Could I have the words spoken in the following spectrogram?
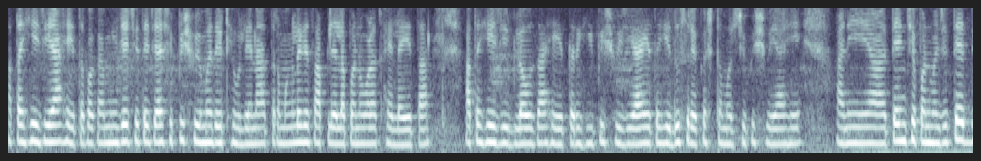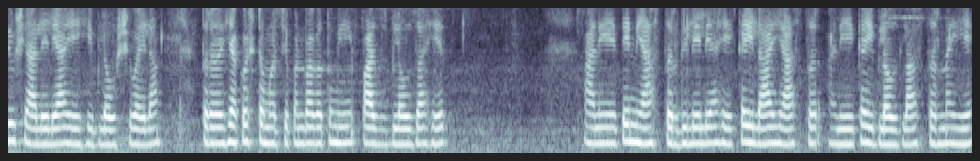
आता हे जे आहे तर बघा मी ज्याची त्याची अशी पिशवीमध्ये ठेवले ना तर मग लगेच आपल्याला पण ओळखायला येतात. आता हे जी ब्लाऊज आहे तर ही पिशवी जी आहे तर ही दुसऱ्या कस्टमरची पिशवी आहे. आणि त्यांचे पण म्हणजे त्याच दिवशी आलेले आहे हे ब्लाऊज शिवायला. तर ह्या कस्टमरचे पण बघा तुम्ही पाच ब्लाऊज आहेत. आणि त्यांनी अस्तर दिलेले आहे. काहीला आहे अस्तर आणि काही ब्लाऊजला अस्तर नाही आहे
